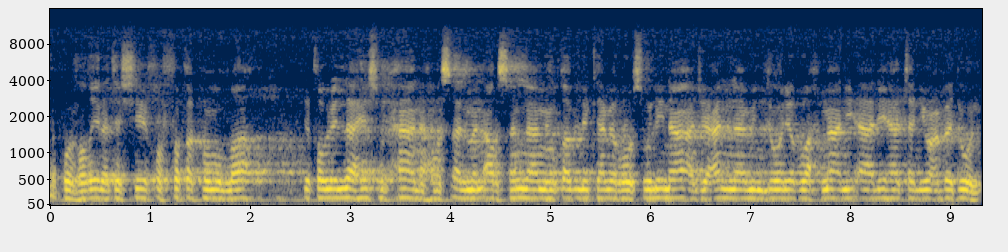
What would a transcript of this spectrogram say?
يقول فضيلة الشيخ وفقكم الله بقول الله سبحانه واسأل من أرسلنا من قبلك من رسلنا أجعلنا من دون الرحمن آلهة يعبدون.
